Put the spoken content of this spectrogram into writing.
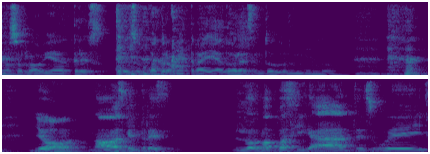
no solo había tres, tres o cuatro ametralladoras en todo el mundo. Yo, no, es que el 3, los mapas gigantes, güey.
